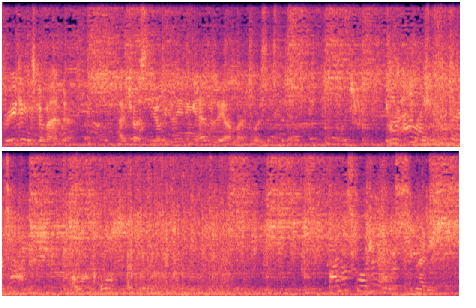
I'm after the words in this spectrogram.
Greetings, Commander. I trust you'll be leaning heavily on my forces today. Our ally is under attack. Our course has. Final squadron X ready.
